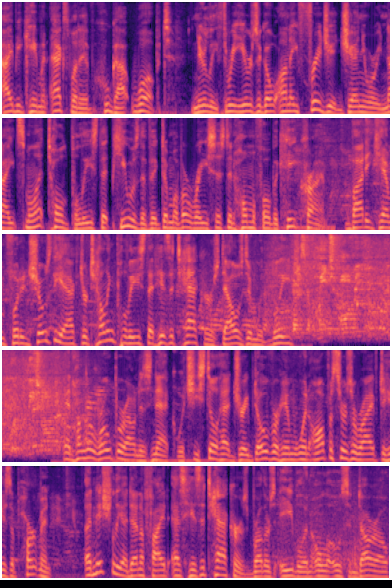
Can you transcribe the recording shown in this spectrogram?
I became an expletive who got whooped. Nearly three years ago, on a frigid January night, Smollett told police that he was the victim of a racist and homophobic hate crime. Body cam footage shows the actor telling police that his attackers doused him with bleach and hung a rope around his neck, which he still had draped over him when officers arrived to his apartment. Initially identified as his attackers, brothers Abel and Ola Osundairo,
